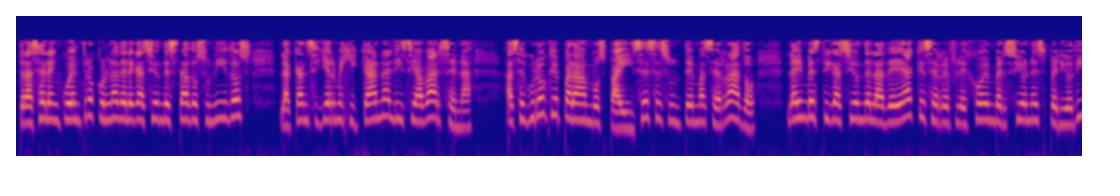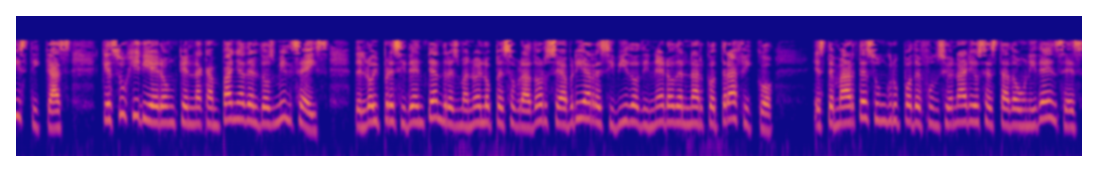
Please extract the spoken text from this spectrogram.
Tras el encuentro con la delegación de Estados Unidos, la canciller mexicana Alicia Bárcena aseguró que para ambos países es un tema cerrado. La investigación de la DEA que se reflejó en versiones periodísticas que sugirieron que en la campaña del 2006 del hoy presidente Andrés Manuel López Obrador se habría recibido dinero del narcotráfico. Este martes, un grupo de funcionarios estadounidenses,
